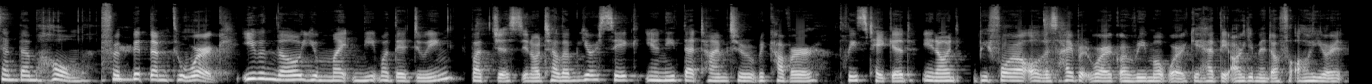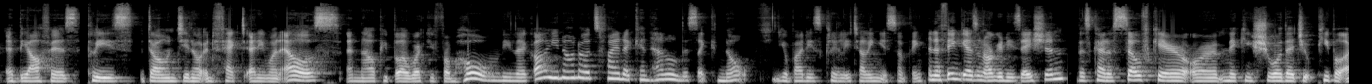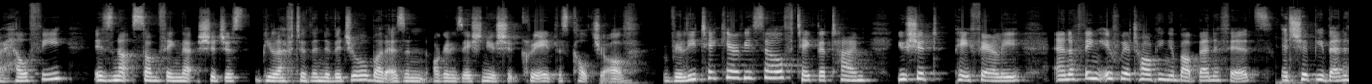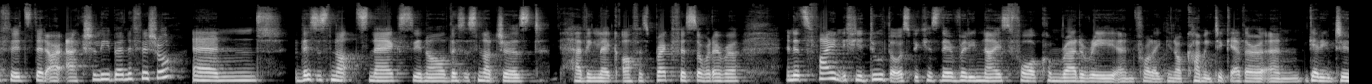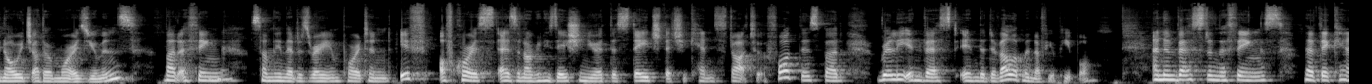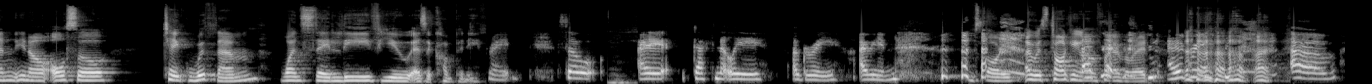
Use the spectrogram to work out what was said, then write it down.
send them home forbid them to work even though you might need what they're doing but just you know tell them you're sick. You need that time to recover please take it. You know before all this hybrid work or remote work you had the argument of oh you're at the office. Please don't you know infect anyone else. And now people are working from home being like oh you know no it's fine. I can handle this. Like no your body's clearly telling you something. And i think as an organization this kind of self-care or making sure that your people are healthy is not something that should just be left to the individual, but as an organization, you should create this culture of really take care of yourself, take the time. You should pay fairly. And I think if we're talking about benefits, it should be benefits that are actually beneficial. And this is not snacks, you know, this is not just having like office breakfast or whatever. And it's fine if you do those because they're really nice for camaraderie and for like, you know, coming together and getting to know each other more as humans. But I think something that is very important, if, of course, as an organization, you're at the stage that you can start to afford this, but really invest in the development of your people and invest in the things that they can, you know, also take with them once they leave you as a company. Right. So I definitely agree. I mean, I'm sorry. I was talking on forever, right? I agree. um,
